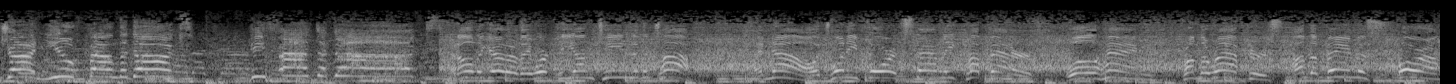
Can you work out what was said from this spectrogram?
John, you found the dogs! He found the dogs! And all together, they worked the young team to the top. And now, a 24th Stanley Cup banner will hang from the rafters of the famous Forum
